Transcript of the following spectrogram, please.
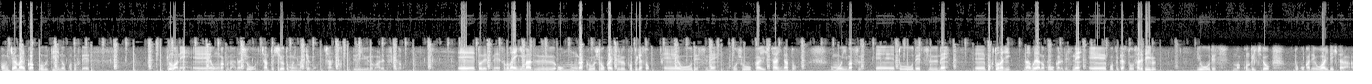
こんにちは、マイクアップオブティーのポトフです。今日はね、えー、音楽の話をちゃんとしようと思いますけども、ちゃんとっていうのもあれですけど、えー、っとですね、その前にまず音楽を紹介するポッドキャスト、えー、をですね、ご紹介したいなと思います。えー、っとですね、え、僕と同じ名古屋の方からですね、えー、ポッドキャストをされているようです。まあ、今度一度どこかでお会いできたら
